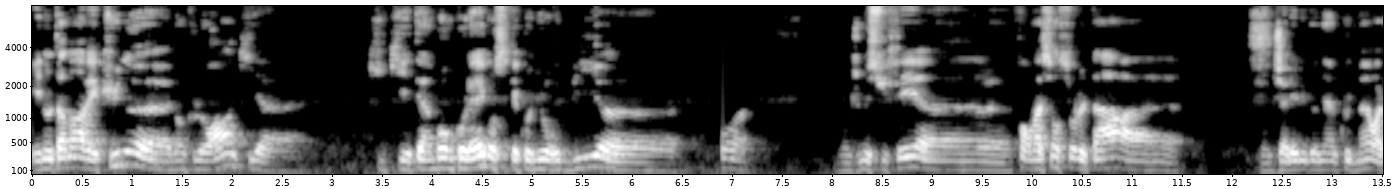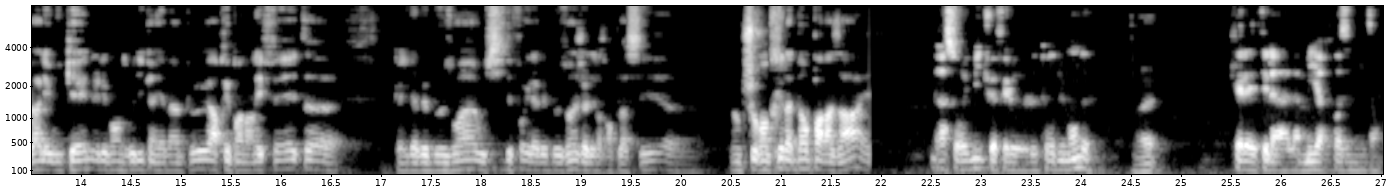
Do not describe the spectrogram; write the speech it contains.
Et notamment avec une, euh, donc Laurent, qui, euh, qui, qui, était un bon collègue, on s'était connus au rugby. Euh, donc je me suis fait formation sur le tard. donc j'allais lui donner un coup de main, voilà, les week-ends, les vendredis quand il y avait un peu, après pendant les fêtes, quand il avait besoin, ou si des fois il avait besoin, j'allais le remplacer. donc je suis rentré là-dedans par hasard. Grâce au rugby, tu as fait le, tour du monde. Ouais. Quelle a été la, la meilleure troisième mi-temps?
